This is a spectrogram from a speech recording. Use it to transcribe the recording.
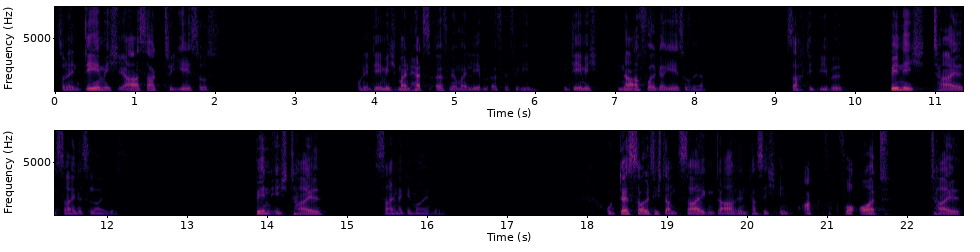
Sondern indem ich Ja sage zu Jesus und indem ich mein Herz öffne und mein Leben öffne für ihn, indem ich Nachfolger Jesu werde, sagt die Bibel, bin ich Teil seines Leibes. Bin ich Teil seiner Gemeinde. Und das soll sich dann zeigen darin, dass ich in, vor Ort Teil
